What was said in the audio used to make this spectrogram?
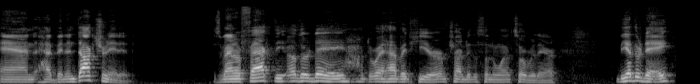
and have been indoctrinated. As a matter of fact, the other day, do I have it here? I'm trying to do this on when it's over there. The other day,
